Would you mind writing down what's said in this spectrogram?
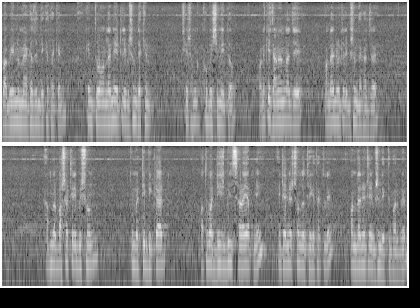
বা বিভিন্ন ম্যাগাজিন দেখে থাকেন, কিন্তু অনলাইনে টেলিভিশন দেখেন, সে সঙ্গে খুবই সীমিত অনেকেই জানেন না যে অনলাইনে টেলিভিশন দেখা যায়। আপনার বাসার টেলিভিশন কিংবা টিভি কার্ড অথবা ডিশ বিল ছাড়াই আপনি ইন্টারনেট সংযোগ থেকে থাকলে অনলাইনে টেলিভিশন দেখতে পারবেন।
